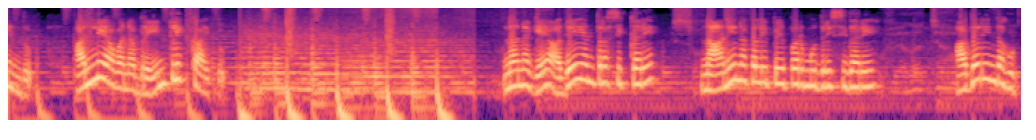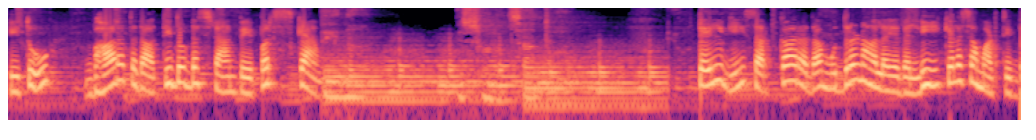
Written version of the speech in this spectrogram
ಎಂದು. ಅಲ್ಲಿ ಅವನ ಬ್ರೈನ್ ಕ್ಲಿಕ್ ಆಯಿತು. ನನಗೆ ಅದೇ ಯಂತ್ರ ಸಿಕ್ಕರೆ? ನಾನೇ ನಕಲಿ ಪೇಪರ್ ಮುದ್ರಿಸಿದರೆ? ಅದರಿಂದ ಹುಟ್ಟಿತು ಭಾರತದ ಅತಿದೊಡ್ಡ ಸ್ಟಾಂಪ್ ಪೇಪರ್ ಸ್ಕ್ಯಾಮ್. ಟೆಲ್ಗಿ ಸರ್ಕಾರದ ಮುದ್ರಣಾಲಯದಲ್ಲಿ ಕೆಲಸ ಮಾಡ್ತಿದ್ದ.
